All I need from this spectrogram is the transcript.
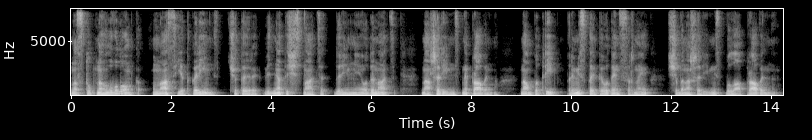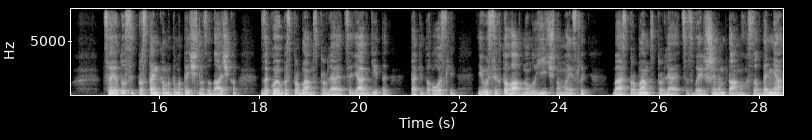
Наступна головоломка. У нас є така рівність 4 відняти 16 дорівнює 11. Наша рівність неправильна. Нам потрібно перемістити один сирник, щоб наша рівність була правильною. Це є досить простенька математична задачка, з якою без проблем справляються як діти, так і дорослі. І усі, хто гарно логічно мислить, без проблем справляється з вирішенням даного завдання.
